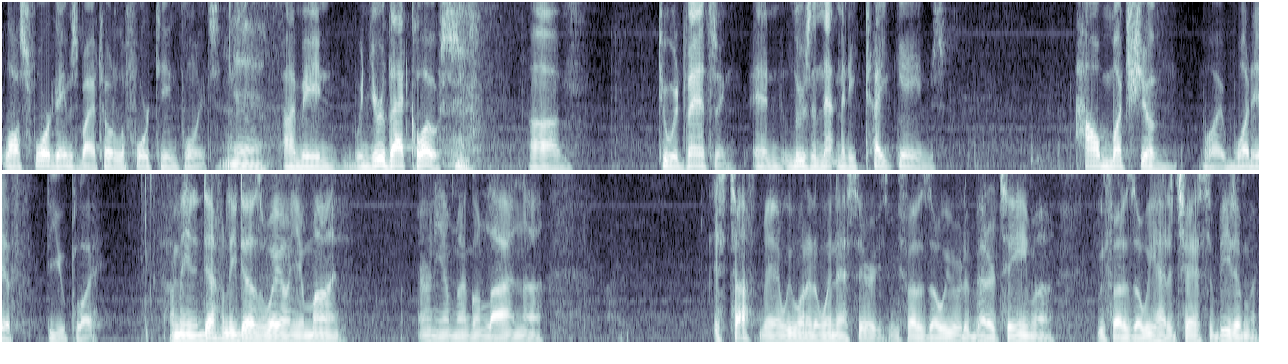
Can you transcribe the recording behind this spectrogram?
Lost four games by a total of 14 points. Yeah. I mean, when you're that close uh, to advancing and losing that many tight games, how much of boy, what if do you play? I mean, it definitely does weigh on your mind, Ernie. I'm not gonna lie, and uh, it's tough, man. We wanted to win that series. We felt as though we were the better team. Uh, we felt as though we had a chance to beat them, and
